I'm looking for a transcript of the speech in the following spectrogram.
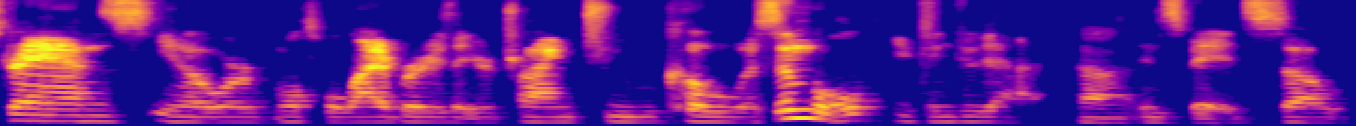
strands, you know, or multiple libraries that you're trying to co-assemble, you can do that uh, in Spades. So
